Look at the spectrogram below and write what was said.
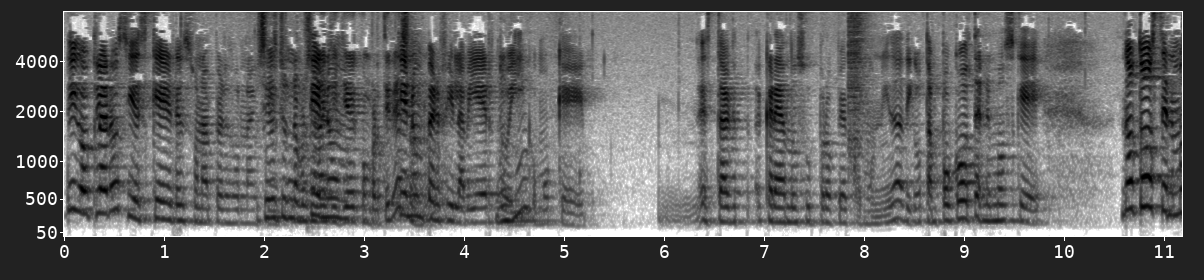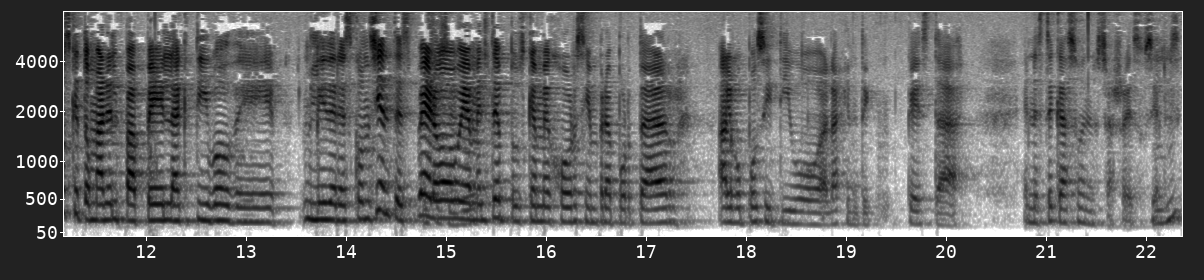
Digo, claro, si es que eres una persona que, si es una persona que quiere compartir tiene un perfil abierto y como que está creando su propia comunidad. Digo, tampoco tenemos que no todos tenemos que tomar el papel activo de líderes conscientes, pero obviamente pues que mejor siempre aportar algo positivo a la gente que está en este caso en nuestras redes sociales.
